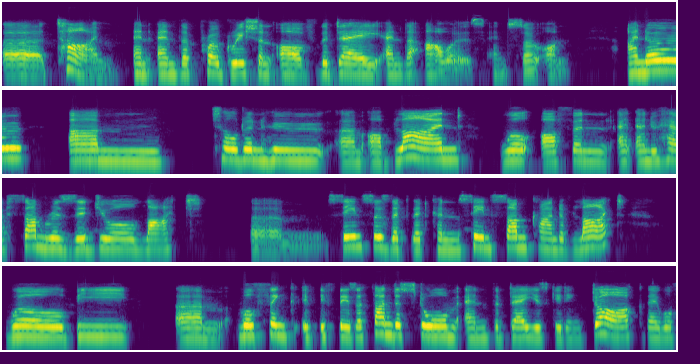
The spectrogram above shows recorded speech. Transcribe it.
uh, time and, and the progression of the day and the hours and so on. I know um, children who um, are blind will often and, and who have some residual light um, that, that can sense some kind of light will be um, will think if, if there's a thunderstorm and the day is getting dark they will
